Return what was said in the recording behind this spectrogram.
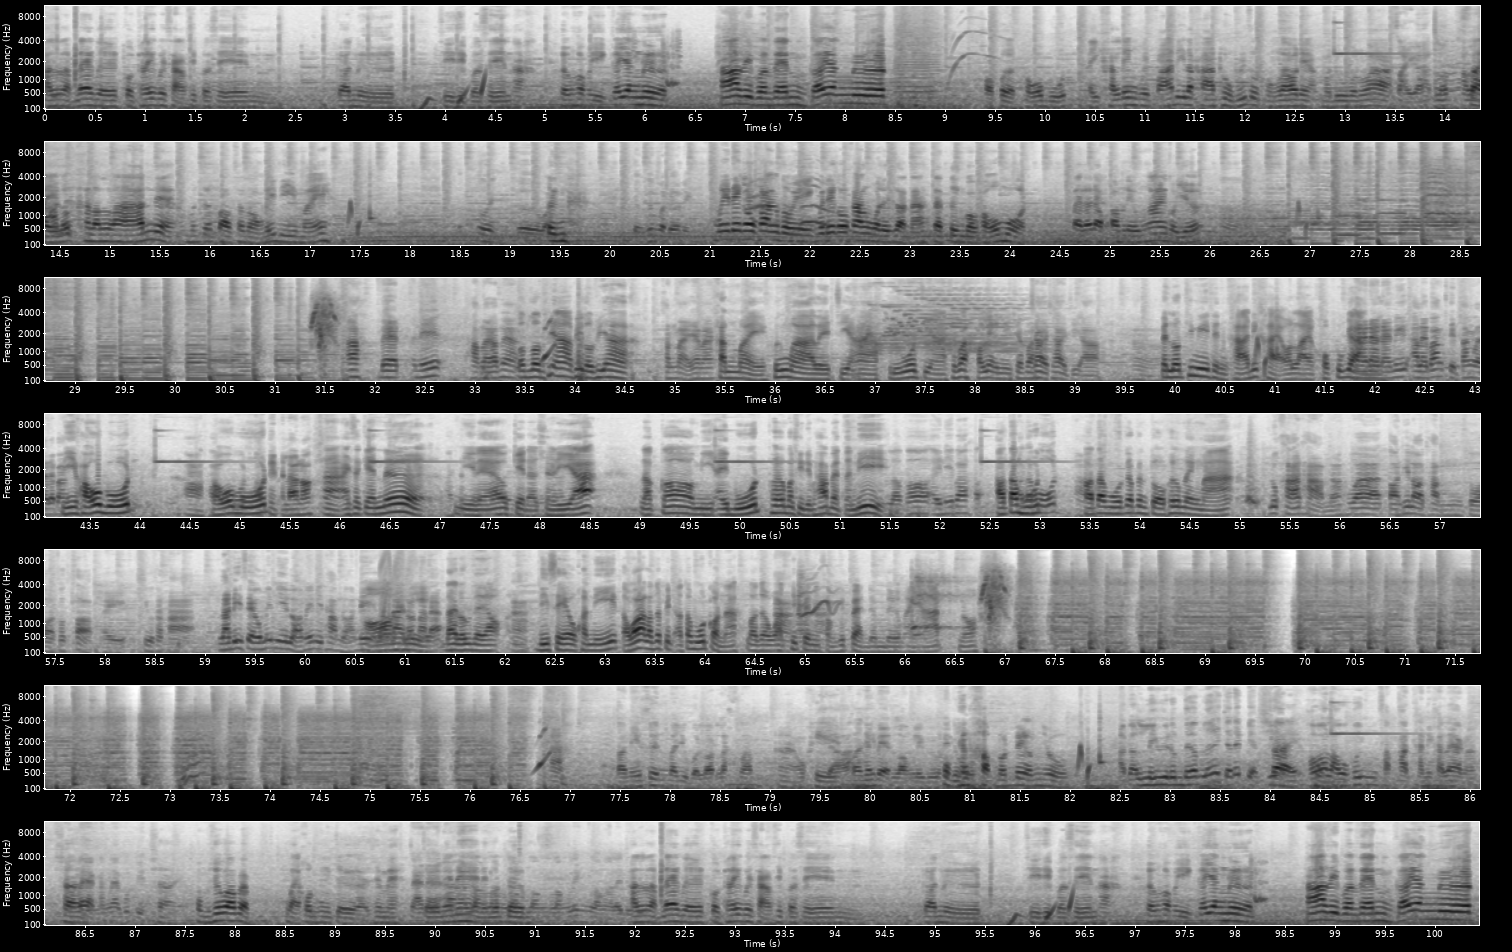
อันดับแรกเลยกดคันเร่งไป 30%ก็หนืด 40%อะ เพิ่มเข้าไปอีกก็ยังหนืด 50%ก็ยังหนืด ขอเปิด power boot ไอ้คันเร่งไฟฟ้าที่ราคาถูกที่สุดของเราเนี่ย มาดูกันว่าใส่กับรถคันละใส่รถคันละล้านเนี่ย มันจะตอบสนองได้ดีไหมเอ้ยเออว่ะตึงตึงขึ้นกว่าเดิมอีกไม่ได้เข้าข้างตัวเองไม่ได้เข้าข้างบริษัทนะ แต่ตึงกว่า power mode ไประดับความเร็วง่ายกว่าเยอะ อ่า อะเบสอันนี้ทำอะไรครับเนี่ยรถรถพี่อาพี่รถพี่อาคันใหม่ใช่ไหมคันใหม่เพิ่งมาเลย GR r e v o GR ใช่ป่ะเขาเรียกอย่างนี้ใช่ป่ะใช่ใช่ GR เออเป็นรถที่มีสินค้าที่ขายออนไลน์ครบทุกอย่างไหนไหนไหนเลยมีอะไรบ้างติดตั้งอะไรได้บ้างมี power boot อ่า power boot ติดไปแล้วเนาะอ่า i scanner มีแล้วเกตอัจฉริยะแล้วก็มี i boot เพิ่มประสิทธิภาพแบตเตอรี่ แล้วก็ไอ้นี่ป่ะ ultra boot boot อ่า ultra boot ก็เป็นตัวเพิ่มแรงม้า ลูกค้าถามนะว่าตอนที่เราทำตัวทดสอบไอ้คิวสตาร์ลาดีเซลไม่มีเหรอ ไม่มีทำเหรอ นี่เราได้รถมาแล้ว ได้รถแล้วอ่าดีเซลคันนี้ แต่ว่าเราจะปิด ultra boot ก่อนนะ เราจะวัดอ่าที่เป็น 2.8 เดิมๆ i art เนาะ ตอนนี้ขึ้นมาอยู่บนรถแล้วครับอ่าโอเค เดี๋ยวตอนให้นี้เบสลองรีวิวผมให้ดูยังขับรถเดิมอยู่ เอารีวิวเดิมๆเลยจะได้เปรียบเทียใช่บเพราะว่าเราเพิ่งสัมผัสคันนี้ครั้งแรกนะคใช่ รั้งแรกครั้งแรกพูดผิดใช่ ผมเชื่อว่าแบบหลายคนคงเจอใช่ไหมเจอแน่ๆในรถเดิม ลองลองเร่งลองอะไรดูอันดับแรกเลยกดคันเร่งไป 30%ก็หนืด 40%อะ เพิ่มเข้าไปอีกก็ยังหนืด 50%ก็ยังหนืด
